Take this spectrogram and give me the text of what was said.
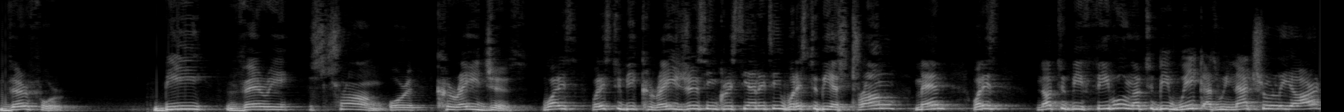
Therefore, be very strong or courageous. What is, what is to be courageous in Christianity? What is to be a strong man? What is not to be feeble, not to be weak as we naturally are?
